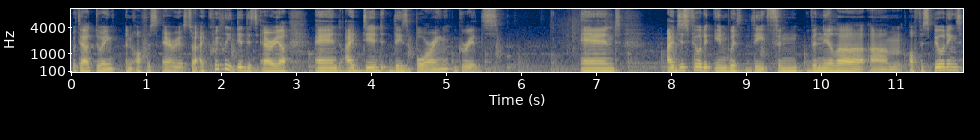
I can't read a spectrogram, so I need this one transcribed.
without doing an office area. So I quickly did this area and I did these boring grids. And I just filled it in with the vanilla um, office buildings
